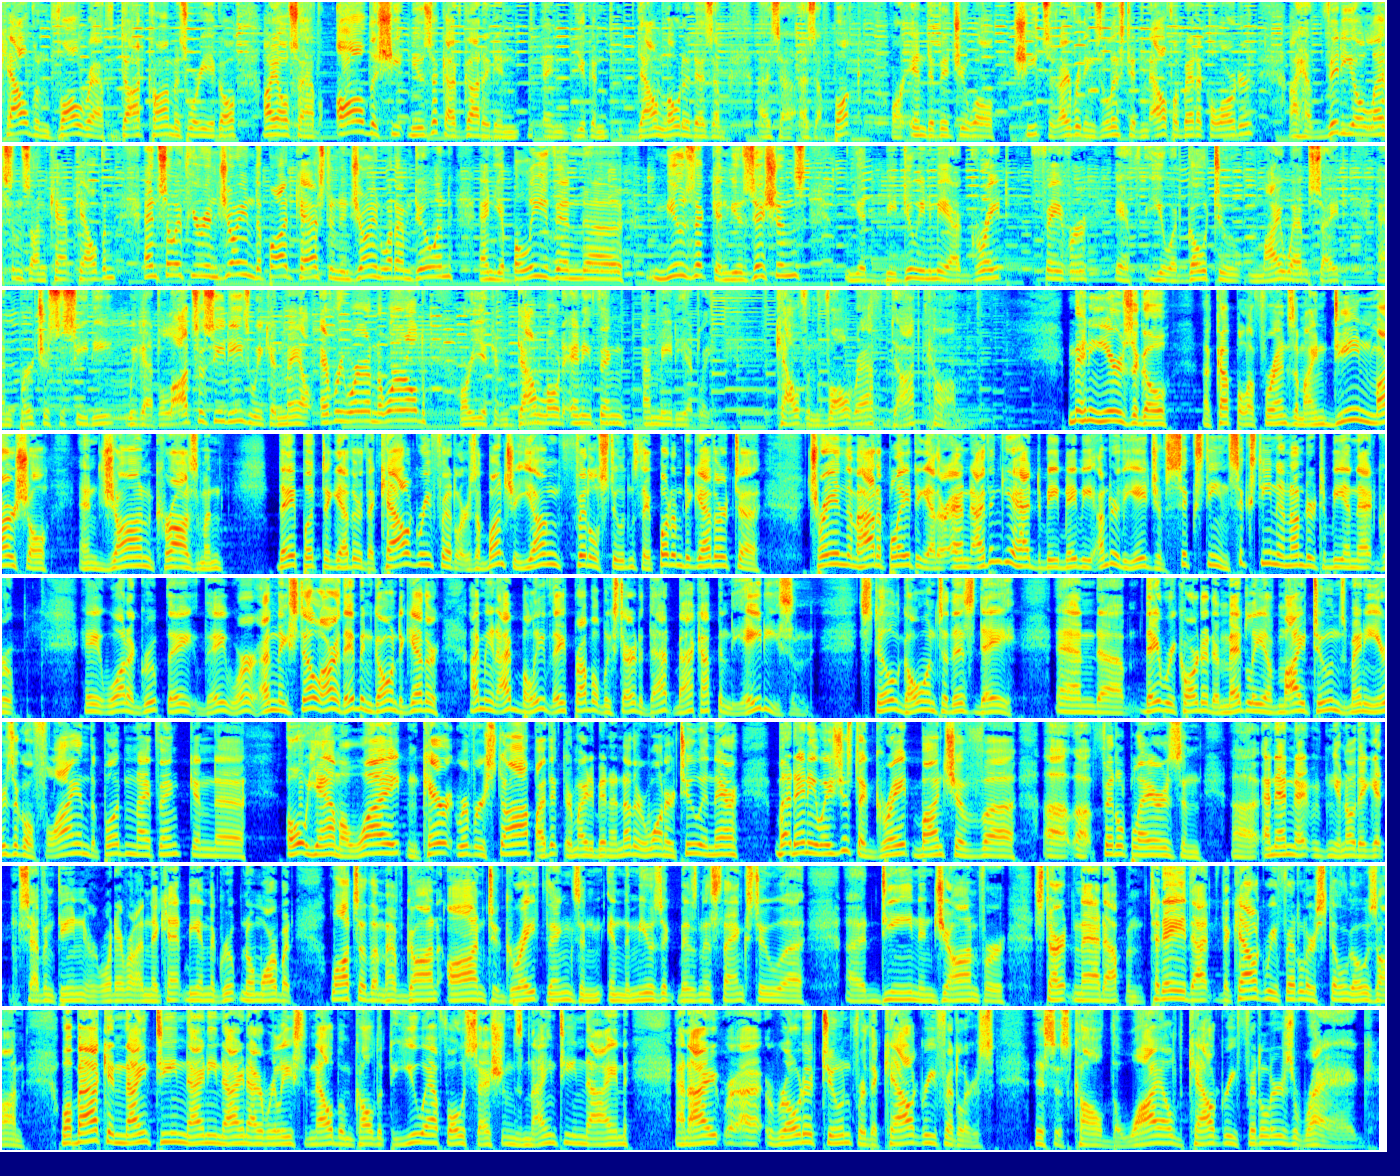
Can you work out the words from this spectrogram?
CalvinVollrath.com is where you go. I also have all the sheet music. I've got it in, and you can download it as a as a as a book or individual sheets. Everything's listed in alphabetical order. I have video lessons on Camp Calvin. And so if you're enjoying the podcast and enjoying what I'm doing and you believe in uh, music and musicians, you'd be doing me a great favor if you would go to my website and purchase a CD. We got lots of CDs we can mail everywhere in the world, or you can download anything immediately. CalvinVollrath.com. Many years ago, a couple of friends of mine, Dean Marshall and John Crosman, they put together the Calgary Fiddlers, a bunch of young fiddle students. They put them together to train them how to play together. And I think you had to be maybe under the age of 16, 16 and under to be in that group. Hey, what a group they they were, and they still are. They've been going together. I mean, I believe they probably started that back up in the 80s and still going to this day. And uh, they recorded a medley of my tunes many years ago, Flying the Puddin', I think, and uh, Oh Yama White and Carrot River Stomp. I think there might have been another one or two in there. But anyways, just a great bunch of uh, uh, uh, fiddle players, and uh, and then uh, you know they get 17 or whatever, and they can't be in the group no more. But lots of them have gone on to great things in in the music business. Thanks to Dean and John for starting that up. And today that the Calgary Fiddler still goes on. Well, back in 1999, I released an album called it the UFO Sessions 99, and I uh, wrote a tune for the Calgary Fiddlers. This is called The Wild Calgary Fiddlers Rag.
